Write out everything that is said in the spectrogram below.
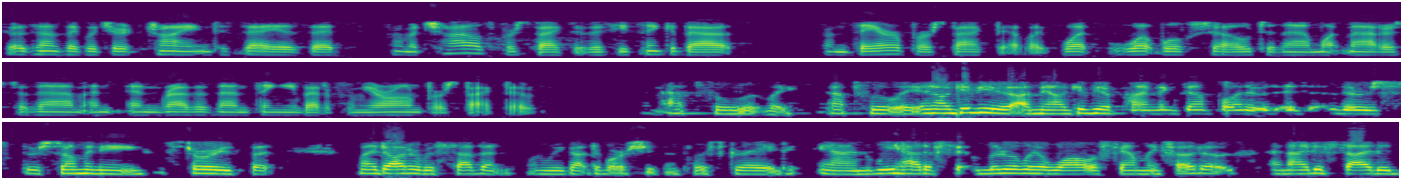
So it sounds like what you're trying to say is that from a child's perspective, if you think about from their perspective, like what, what will show to them, what matters to them, and, and rather than thinking about it from your own perspective. Absolutely, absolutely. And I'll give you, I mean, I'll give you a prime example. And it, it, there's there's so many stories, but my daughter was seven when we got divorced. She's in first grade, and we had a literally a wall of family photos. And I decided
